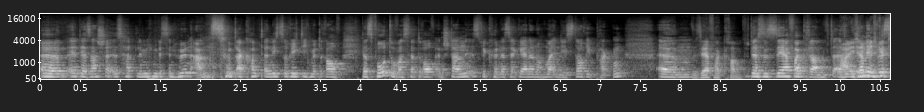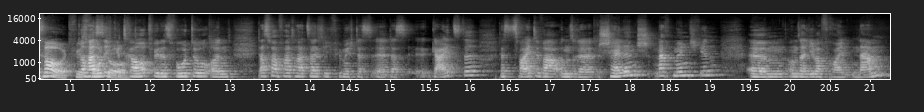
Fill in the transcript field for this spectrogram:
Äh, der Sascha ist, hat nämlich ein bisschen Höhenangst und da kommt er nicht so richtig mit drauf. Das Foto, was da drauf entstanden ist, wir können das ja gerne nochmal in die Story packen. Ähm, Sehr verkrampft. das ist sehr verkrampft. Also Ah, ich in hab dem mich Wissen, getraut fürs Du hast Foto. dich getraut für das Foto und das war tatsächlich für mich das, äh, das äh, Geilste. Das zweite war unsere Challenge nach München. Ähm, unser lieber Freund Nam.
